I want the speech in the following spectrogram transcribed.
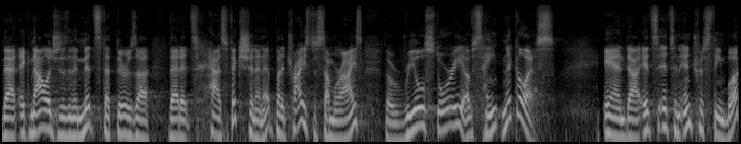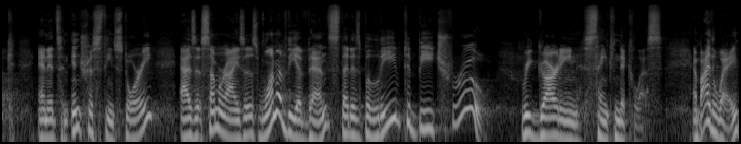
that acknowledges and admits that there's a that it has fiction in it, but it tries to summarize the real story of Saint Nicholas. And uh, it's, it's an interesting book, and it's an interesting story as it summarizes one of the events that is believed to be true regarding St. Nicholas. And by the way,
